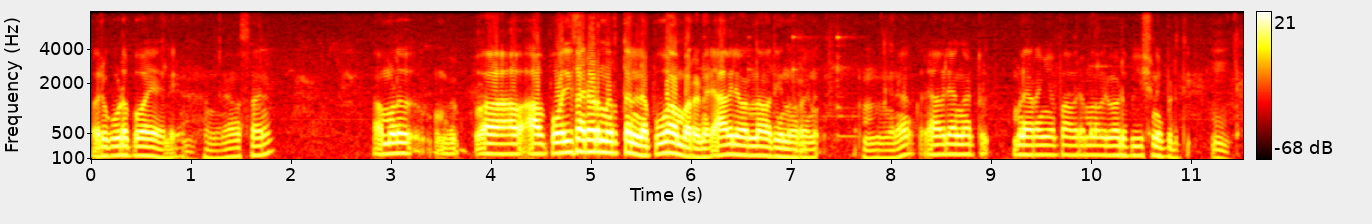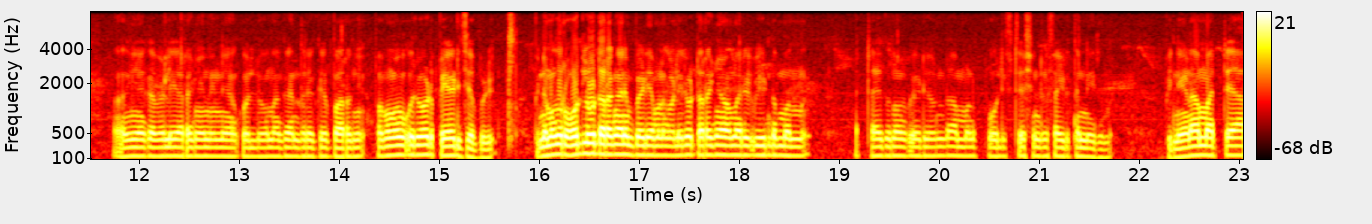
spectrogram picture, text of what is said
അവർ കൂടെ പോയാലേ. അങ്ങനെ അവസാനം നമ്മൾ പോലീസുകാരോട് നിർത്തണില്ല പോവാൻ പറയണ. രാവിലെ വന്നാൽ മതി എന്ന് പറയുന്നത് അങ്ങനെ രാവിലെ അങ്ങോട്ട് നമ്മൾ ഇറങ്ങിയപ്പോൾ അവർ നമ്മളെ ഒരുപാട് ഭീഷണിപ്പെടുത്തി. നീയൊക്കെ വെളി ഇറങ്ങി നിന്നെ കൊല്ലുമെന്നൊക്കെ എന്തൊക്കെ പറഞ്ഞ്. അപ്പം നമ്മൾ ഒരുപാട് പേടിച്ചപ്പോഴും. പിന്നെ നമുക്ക് റോഡിലോട്ട് ഇറങ്ങാനും പേടി നമ്മൾ വെളിയിലോട്ട് ഇറങ്ങിയാൽ വീണ്ടും വന്ന് അറ്റാക്ക് എന്നുള്ള പേടിയുണ്ട് നമ്മൾ പോലീസ് സ്റ്റേഷന്റെ സൈഡിൽ തന്നെ ഇരുന്നു. പിന്നെയാണ് ആ മറ്റേ ആ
